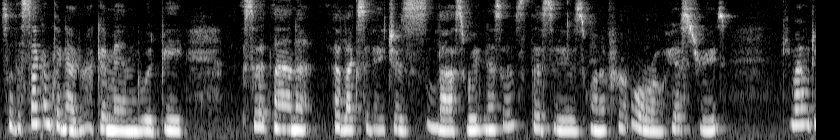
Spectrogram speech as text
So the second thing I'd recommend would be Svetlana Alexievich's Last Witnesses. This is one of her oral histories. Came out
